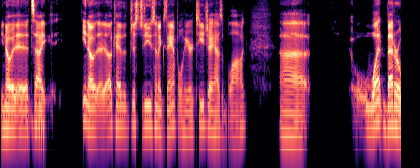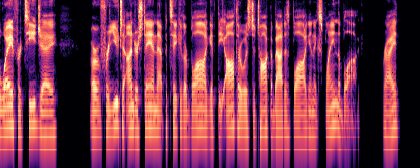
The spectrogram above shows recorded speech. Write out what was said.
You know, it, it's Mhm. like, you know, okay, just to use an example here, TJ has a blog. Uh, what better way for TJ or for you to understand that particular blog if the author was to talk about his blog and explain the blog, right?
